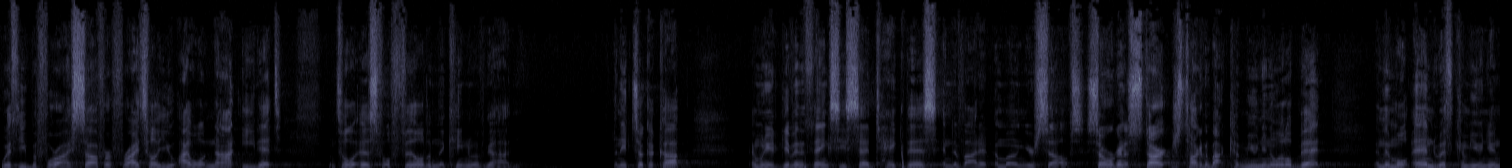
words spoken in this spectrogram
with you before I suffer. For I tell you, I will not eat it until it is fulfilled in the kingdom of God. And he took a cup, and when he had given thanks, he said, Take this and divide it among yourselves. So we're going to start just talking about communion a little bit, and then we'll end with communion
